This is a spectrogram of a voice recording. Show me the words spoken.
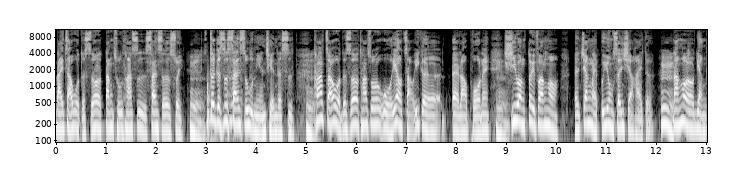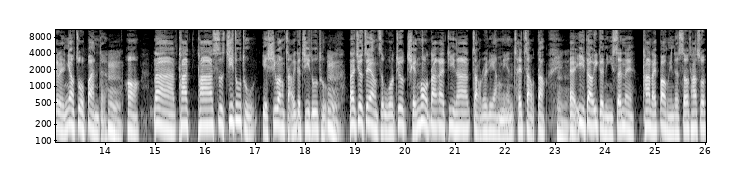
来找我的时候，当初他是三十二岁，嗯，这个是三十五年前的事。他找我的时候，他说我要找一个呃老婆呢，希望对方哈呃将来不用生小孩的，嗯，然后两个人要作伴的，嗯，哈。那他他是基督徒，也希望找一个基督徒。嗯，那就这样子，我就前后大概替他找了两年才找到。嗯，呃，遇到一个女生呢。他来报名的时候，他说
